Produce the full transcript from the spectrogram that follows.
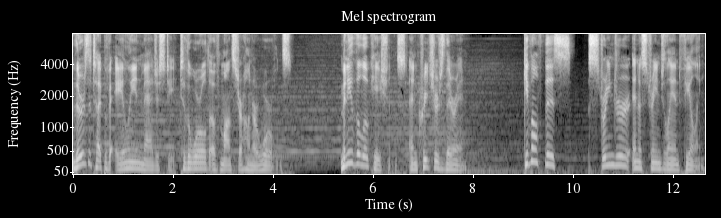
there is a type of alien majesty to the world of Monster Hunter Worlds. Many of the locations and creatures therein give off this stranger in a strange land feeling.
